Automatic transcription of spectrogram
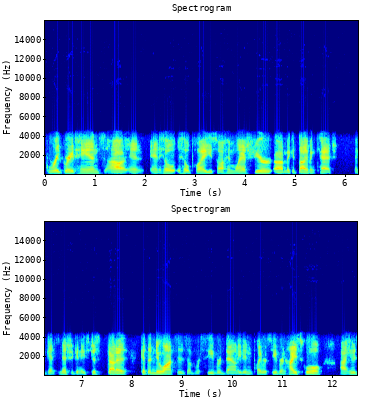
great great hands, uh, and and he'll he'll play. You saw him last year uh, make a diving catch against Michigan. He's just got to get the nuances of receiver down. He didn't play receiver in high school. Uh, he was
